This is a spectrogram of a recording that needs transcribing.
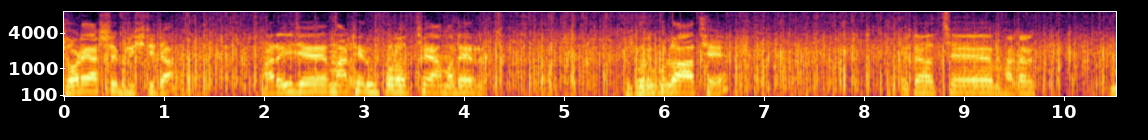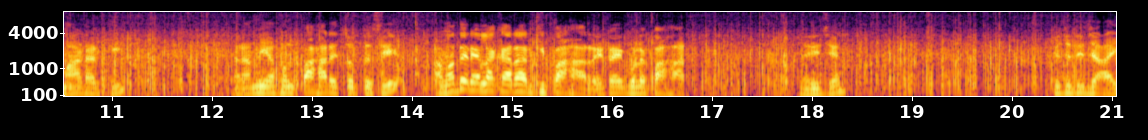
জোরে আসে বৃষ্টিটা। আর এই যে মাঠের উপর হচ্ছে আমাদের গরুগুলো আছে, এটা হচ্ছে ভাটার মাঠ আর কি। আর আমি এখন পাহাড়ে চড়তেছি, আমাদের এলাকার আর কি পাহাড়, এটাই বলে পাহাড়। এই যে, যদি যাই,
